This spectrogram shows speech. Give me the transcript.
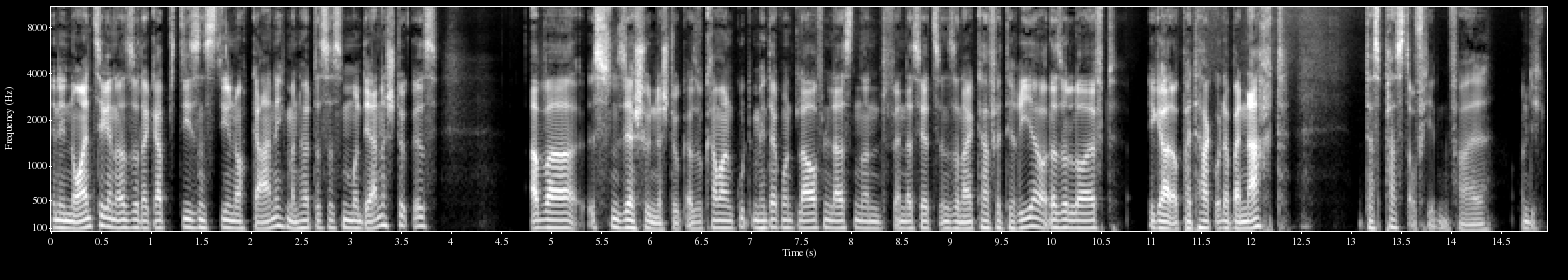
in den 90ern oder so, da gab es diesen Stil noch gar nicht. Man hört, dass es ein modernes Stück ist, aber ist ein sehr schönes Stück. Also kann man gut im Hintergrund laufen lassen und wenn das jetzt in so einer Cafeteria oder so läuft, egal ob bei Tag oder bei Nacht, das passt auf jeden Fall. Und ich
